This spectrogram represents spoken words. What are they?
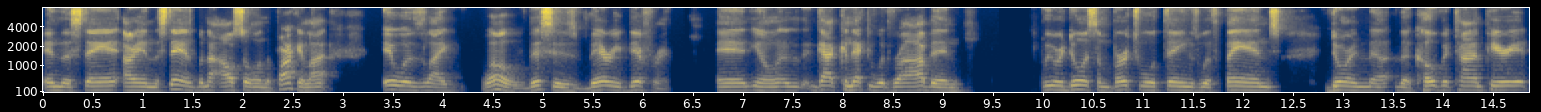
in the stand or in the stands, but not also on the parking lot, it was like, whoa, this is very different. And you know, got connected with Rob, and we were doing some virtual things with fans during the, the COVID time period.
